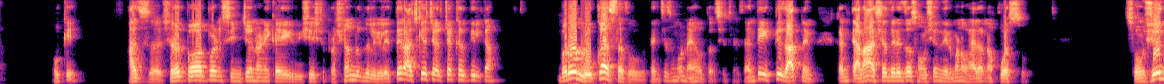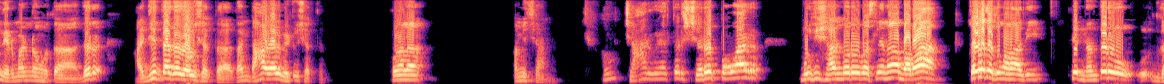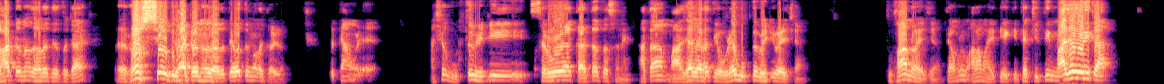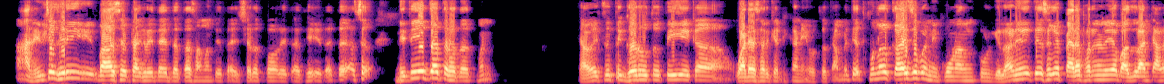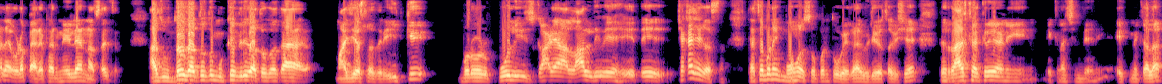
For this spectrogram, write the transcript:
ओके. आज शरद पवार पण सिंचन आणि काही विशिष्ट प्रश्नांबद्दल गेले. ते राजकीय चर्चा करतील का? बरोबर लोक असतात हो. त्यांच्यासमोर नाही होत अशी चर्चा. आणि ते एकटे जात नाहीत. कारण त्यांना अशा तऱ्हेचा संशय निर्माण व्हायला नको असतो. संशय निर्माण न होता जर अजितदादा जाऊ शकतात आणि दहा वेळा भेटू शकतात कोणाला? अमित शहा. अहो चार वेळा तर शरद पवार मोदी शहाबरोबर बसले ना बाबा. कळलं का तुम्हाला आधी? ते नंतर उद्घाटन झालं त्याचं काय? रहस्य उद्घाटन झालं तेव्हा तुम्हाला कळलं. तर त्यामुळे अशा गुप्त भेटी सर्व वेळा कळतात असं नाही. आता माझ्या घरात एवढ्या गुप्त भेटी व्हायच्या तुफान व्हायच्या त्यामुळे मला माहिती आहे की त्या किती माझ्या घरी का? अनिलच्या घरी बाळासाहेब ठाकरे येत आहेत दत्ता सामंत येत आहेत शरद पवार येतात हे येतात तर असं नेते येत जात राहतात. पण त्यावेळेचं ते घर होतं ते एका वाड्यासारख्या ठिकाणी होतं. त्यामुळे त्यात कुणाला कळायचं पण नाही कोण आणून कोण गेलं. आणि ते सगळे पॅराफर्नेलिया बाजूला आणि त्यावेळेला एवढा पॅराफर्नेलिया नसायचं. आज उद्धव जातो तो मुख्यमंत्री जातो का काय? माझी असला तरी. इतकी बरोबर पोलीस गाड्या लाल दिवे हे ते चकाचक असतात त्याचा पण एक मोह असतो पण तो वेगळा व्हिडिओचा विषय तर राज ठाकरे आणि एकनाथ शिंदे यांनी एकमेकाला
